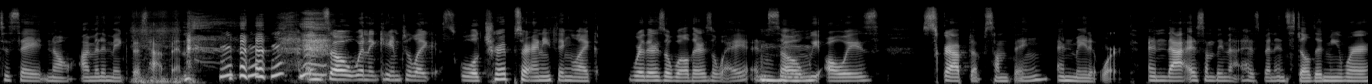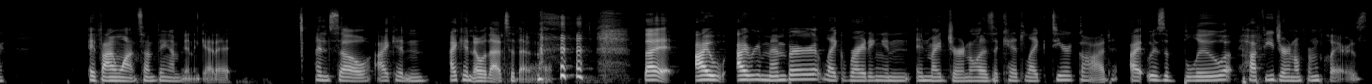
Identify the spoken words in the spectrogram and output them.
to say, no, I'm going to make this happen. and so when it came to like school trips or anything like where there's a will, there's a way. And so Mhm. we always scrapped up something and made it work. And that is something that has been instilled in me where if I want something, I'm going to get it. And so I can I can owe that to them. but I I remember like writing in in my journal as a kid like dear god, I, it was a blue puffy journal from Claire's.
